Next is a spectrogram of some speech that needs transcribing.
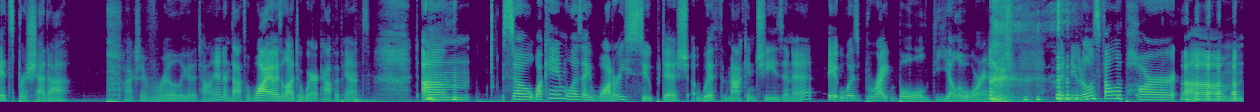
"It's bruschetta." I actually have really good Italian, and that's why I was allowed to wear kappa pants. Um, so what came was a watery soup dish with mac and cheese in it. It was bright, bold yellow orange. the noodles fell apart. Um,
